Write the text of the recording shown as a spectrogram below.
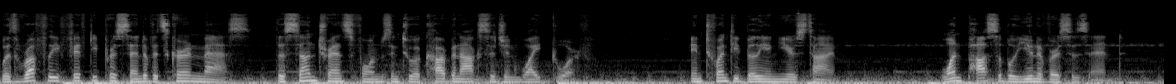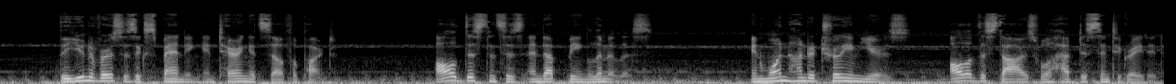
with roughly 50% of its current mass, the Sun transforms into a carbon oxygen white dwarf. In 20 billion years' time, one possible universe's end. The universe is expanding and tearing itself apart. All distances end up being limitless, in 100 trillion years, all of the stars will have disintegrated.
